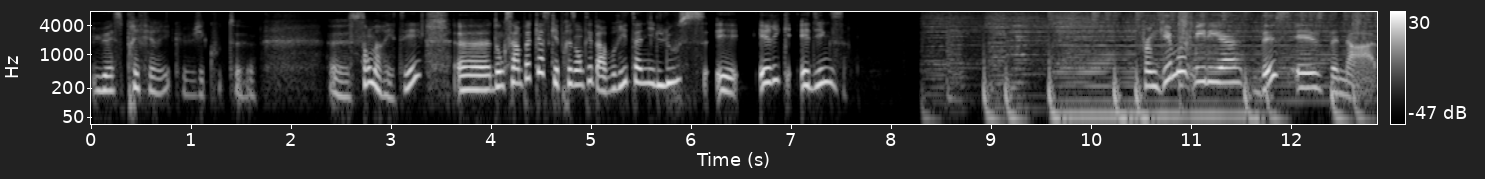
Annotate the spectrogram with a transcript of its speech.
US préférée, que j'écoute euh, euh, sans m'arrêter. Euh, donc, c'est un podcast qui est présenté par Brittany Luce et Eric Eddings. From Gimlet Media, this is The Nod,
